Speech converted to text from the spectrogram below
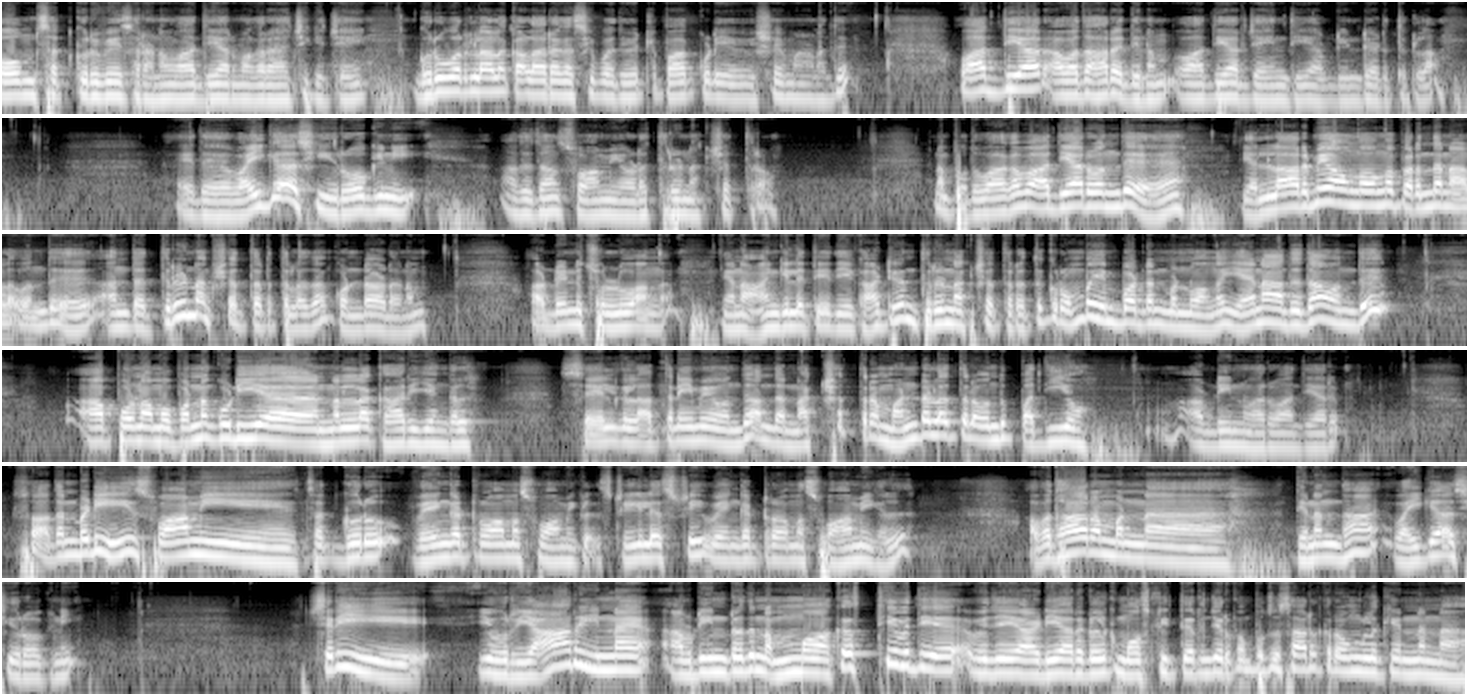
ஓம் சத்குருவே சரணவாத்தியார் மகராஜிக்கு ஜெய். குருவர்களால் கால ரகசிய பதிவேட்டில் பார்க்கக்கூடிய விஷயமானது வாத்தியார் அவதார தினம் வாத்தியார் ஜெயந்தி அப்படின்ட்டு எடுத்துக்கலாம். இது வைகாசி ரோகிணி அதுதான் சுவாமியோட திருநக்ஷத்திரம். ஏன்னா பொதுவாக வாத்தியார் வந்து எல்லாருமே அவங்கவுங்க பிறந்த நாளை வந்து அந்த திருநக்ஷத்திரத்தில் தான் கொண்டாடணும் அப்படின்னு சொல்லுவாங்க. ஏன்னா ஆங்கில தேதியை காட்டிலும் திருநக்ஷத்திரத்துக்கு ரொம்ப இம்பார்ட்டன்ட் பண்ணுவாங்க. ஏன்னா அதுதான் வந்து அப்போது நம்ம பண்ணக்கூடிய நல்ல காரியங்கள் செயல்கள் அத்தனையுமே வந்து அந்த நட்சத்திர மண்டலத்தில் வந்து பதியும் அப்படின்னு வருவாதியார் ஸோ அதன்படி சுவாமி சத்குரு வெங்கட்ராம சுவாமிகள் ஸ்ரீலஸ்ரீ வெங்கட்ராம சுவாமிகள் அவதாரம் பண்ண தினம்தான் வைகாசி ரோகிணி. சரி இவர் யார் என்ன அப்படின்றது நம்ம அகஸ்திய விஜய விஜய அடியார்களுக்கு மோஸ்ட்லி தெரிஞ்சிருக்கும். புதுசாக இருக்கிறவங்களுக்கு என்னென்னா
